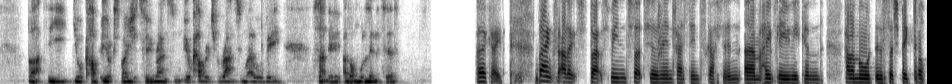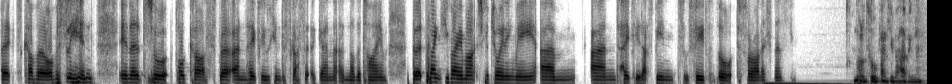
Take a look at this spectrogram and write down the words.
but the your cover your exposure to ransom your coverage for ransomware will be certainly a lot more limited. Okay, thanks, Alex. That's been such an interesting discussion. Um, hopefully, we can have a more. There's such a big topic to cover, obviously, in in a short podcast. But and hopefully, we can discuss it again another time. But thank you very much for joining me. Um, and hopefully, that's been some food for thought for our listeners. Not at all. Thank you for having me.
